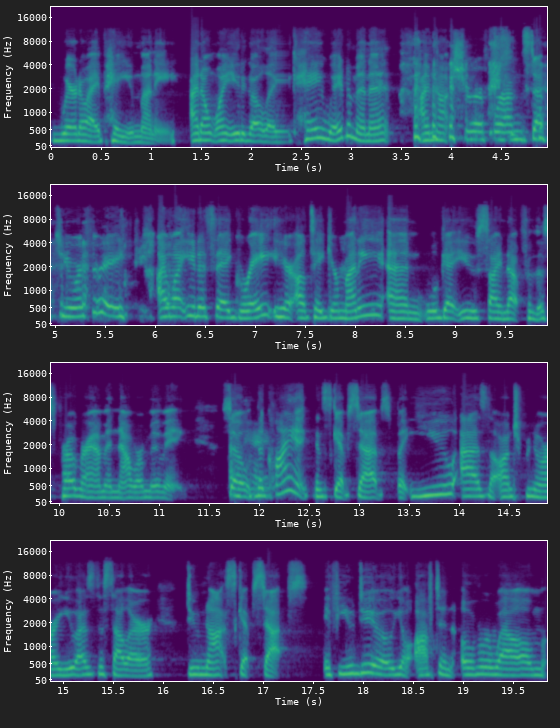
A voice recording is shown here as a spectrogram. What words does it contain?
Where do I pay you money? I don't want you to go like, hey, wait a minute. I'm not sure if we're on step two or three. I want you to say, great, here, I'll take your money and we'll get you signed up for this program. And now we're moving. So okay. the client can skip steps, but you as the entrepreneur, you as the seller, do not skip steps. If you do, you'll often overwhelm,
